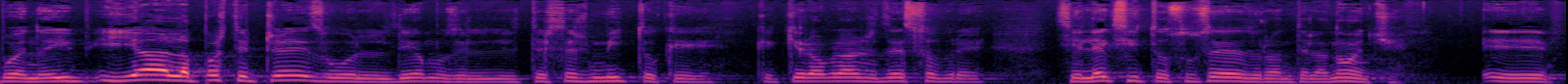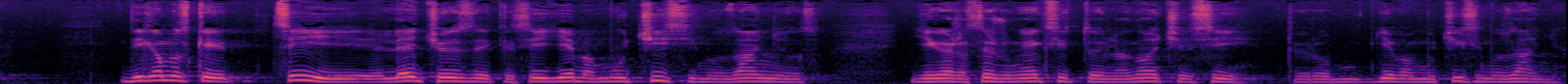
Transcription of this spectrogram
Bueno, y, ya la parte 3, o el, digamos, el tercer mito que, que quiero hablar es sobre si el éxito sucede durante la noche. Eh, digamos que sí, el hecho es de que sí, lleva muchísimos años llegar a ser un éxito en la noche, sí, pero lleva muchísimos años.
